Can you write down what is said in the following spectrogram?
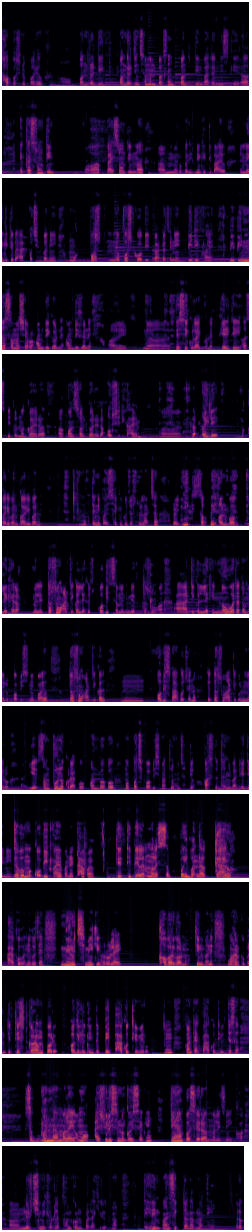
थप बस्नु पर्यो। पन्ध्र दिन पन्ध्र दिनसम्म बसेँ पन्ध्र दिनबाट निस्केर एक्काइसौँ दिन बाइसौँ दिनमा मेरो पनि नेगेटिभ आयो। नेगेटिभ आएपछि पनि म पोस्ट पोस्ट कोभिडबाट चाहिँ नि पीडित भएँ। विभिन्न समस्याहरू आउँदै गर्ने आउँदै गर्ने। अनि त्यसैको लागि भने फेरि त्यही हस्पिटलमा गएर कन्सल्ट गरेर औषधि खायौँ र अहिले म करिबन करिबन मुक्त नै भइसकेको जस्तो लाग्छ। र यी सबै अनुभव लेखेर मैले दसौँ आर्टिकल लेखेको छु। कोभिड समय मेरो दसौँ आर्टिकल लेखेँ। नौवटा त मेरो पब्लिस नै भयो। दसौँ आर्टिकल पब्लिस भएको छैन। त्यो दसौँ आर्टिकल मेरो यो सम्पूर्ण कुराको अनुभव हो। म पछि पब्लिस मात्र हुन्छ। त्यो हस् त धन्यवाद। यति नै। जब म कोभिड भयो भनेर थाहा भयो त्यति बेला मलाई सबैभन्दा गाह्रो भएको भनेको चाहिँ मेरो छिमेकीहरूलाई खबर गर्नु। किनभने उहाँहरूको पनि त्यो टेस्ट गराउनु पर्यो। अघिल्लो दिन त भेट भएको थियो मेरो कन्ट्याक्ट भएको थियो। त्यसका सबभन्दा मलाई म आइसोलेसनमा गइसकेँ त्यहाँ बसेर मैले चाहिँ मेरो छिमेकीहरूलाई फोन गर्नु पर्दाखेरि म धेरै मानसिक तनावमा थिएँ। र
